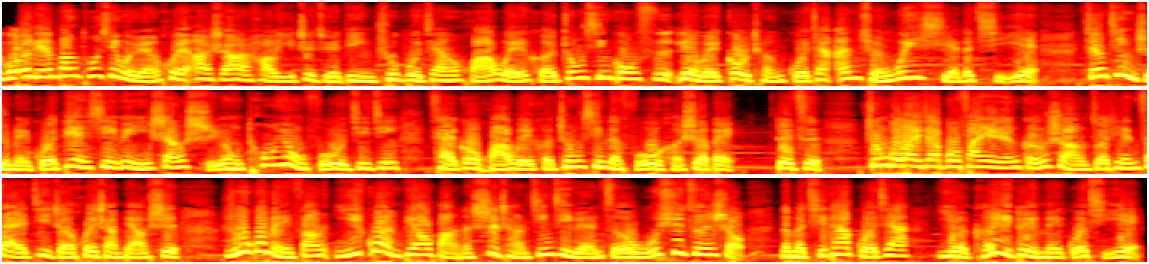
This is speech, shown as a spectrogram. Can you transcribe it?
美国联邦通信委员会二十二号一致决定，初步将华为和中兴公司列为构成国家安全威胁的企业，将禁止美国电信运营商使用通用服务基金采购华为和中兴的服务和设备。对此，中国外交部发言人耿爽昨天在记者会上表示，如果美方一贯标榜的市场经济原则无需遵守，那么其他国家也可以对美国企业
